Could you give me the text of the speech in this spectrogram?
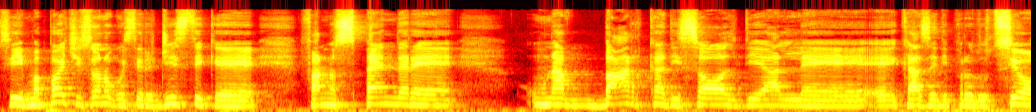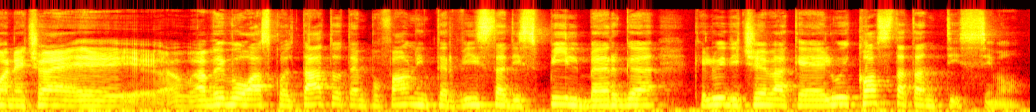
Sì, ma poi ci sono questi registi che fanno spendere una barca di soldi alle eh, case di produzione, cioè eh, avevo ascoltato tempo fa un'intervista di Spielberg che lui diceva che lui costa tantissimo.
